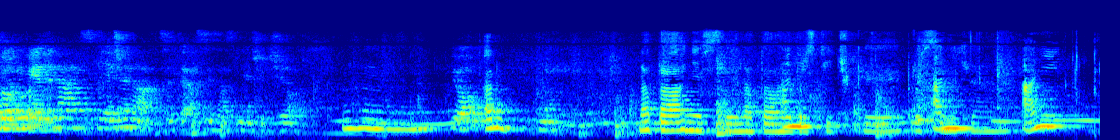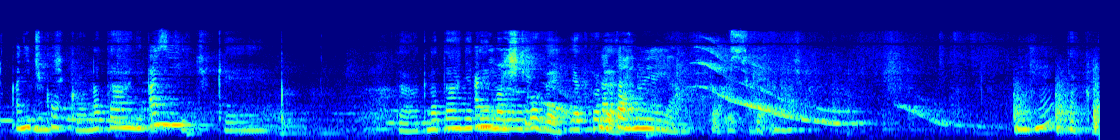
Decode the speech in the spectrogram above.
to 11 měřená, chcete asi zasměřit, že jo? Mhm. Jo? Ano. Natáhni si, natáhni Ani. prstíčky, prosím Ani. tě. Ani, Aničko. Aničko, natáhni Ani. prstíčky. Tak, natáhněte Ani, maminkovi, jak to jde. Natáhnu je já. Tak, počkej, Aničko. Mhm, takhle.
